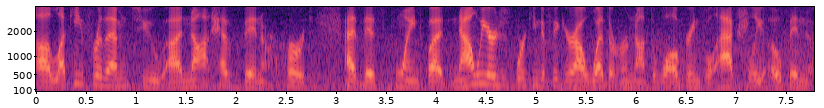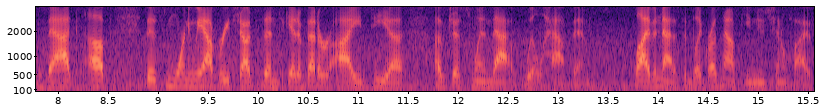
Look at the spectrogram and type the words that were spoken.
uh, lucky for them to uh, not have been hurt at this point. But now we are just working to figure out whether or not the Walgreens will actually open back up this morning. We have reached out to them to get a better idea of just when that will happen. Live in Madison, Blake Rosnowski, News Channel 5.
